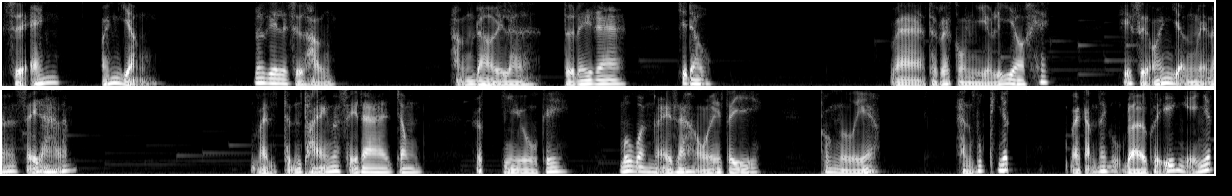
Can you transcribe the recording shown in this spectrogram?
sự án, oán giận. Nó gây lên sự hận. Hận đời là từ đây ra chứ đâu. Và thật ra còn nhiều lý do khác cái sự oán giận này nó xảy ra lắm. Và thỉnh thoảng nó xảy ra trong rất nhiều cái mối quan hệ xã hội, tại vì con người á, hạnh phúc nhất và cảm thấy cuộc đời có ý nghĩa nhất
